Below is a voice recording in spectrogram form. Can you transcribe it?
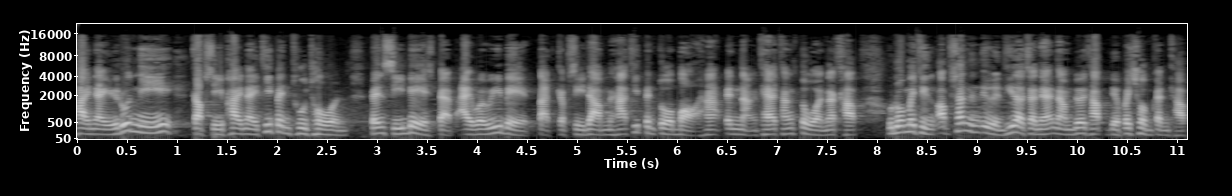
ภายในรุ่นนี้กับสีภายในที่เป็นทูโทนเป็นสีเบจแบบ Ivory Beige ตัดกับสีดำนะฮะที่เป็นตัวเบาะฮะเป็นหนังแท้ทั้งตัวนะครับรวมไปถึงออปชันอื่นๆ ที่เราจะแนะนำด้วยครับเดี๋ยวไปชมกันครับ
